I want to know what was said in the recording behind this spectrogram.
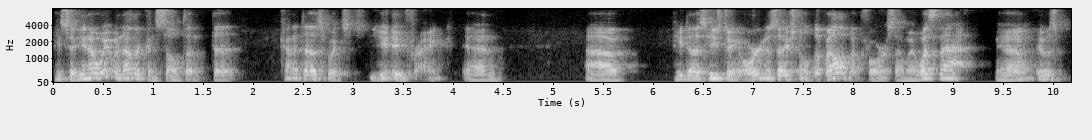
he said, you know, we have another consultant that kind of does what you do, Frank. And uh, he does, he's doing organizational development for us. I went, what's that? You know, it was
